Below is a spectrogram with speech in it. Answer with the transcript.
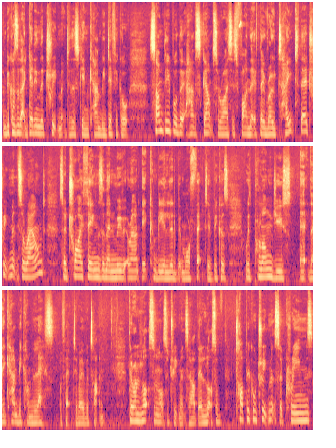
and because of that, getting the treatment to the skin can be difficult. Some people that have scalp psoriasis find that if they rotate their treatments around, so try things and then move it around, it can be a little bit more effective because with prolonged use, eh, they can become less effective over time. There are lots and lots of treatments out there, lots of topical treatments, so creams,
